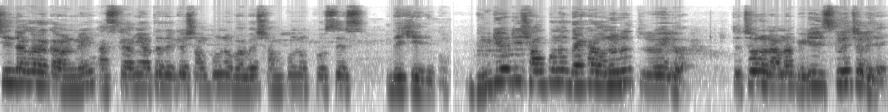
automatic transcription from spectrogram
চিন্তা করার কারণে আজকে আমি আপনাদেরকে সম্পূর্ণভাবে সম্পূর্ণ প্রসেস দেখিয়ে দিব। ভিডিওটি সম্পূর্ণ দেখার অনুরোধ রইল। তো চলুন, আমরা ভিডিও স্ক্রিনে চলে যাই।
